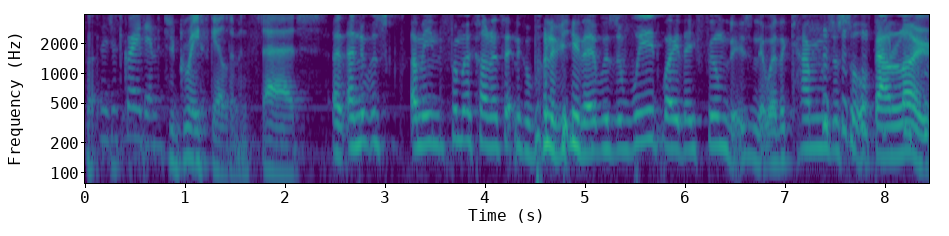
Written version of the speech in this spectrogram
But- so they just greyed him. To grayscaled him instead. And, and it was, I mean, from a kind of technical point of view, there was a weird way they filmed it, isn't it? Where the cameras are sort of down low,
